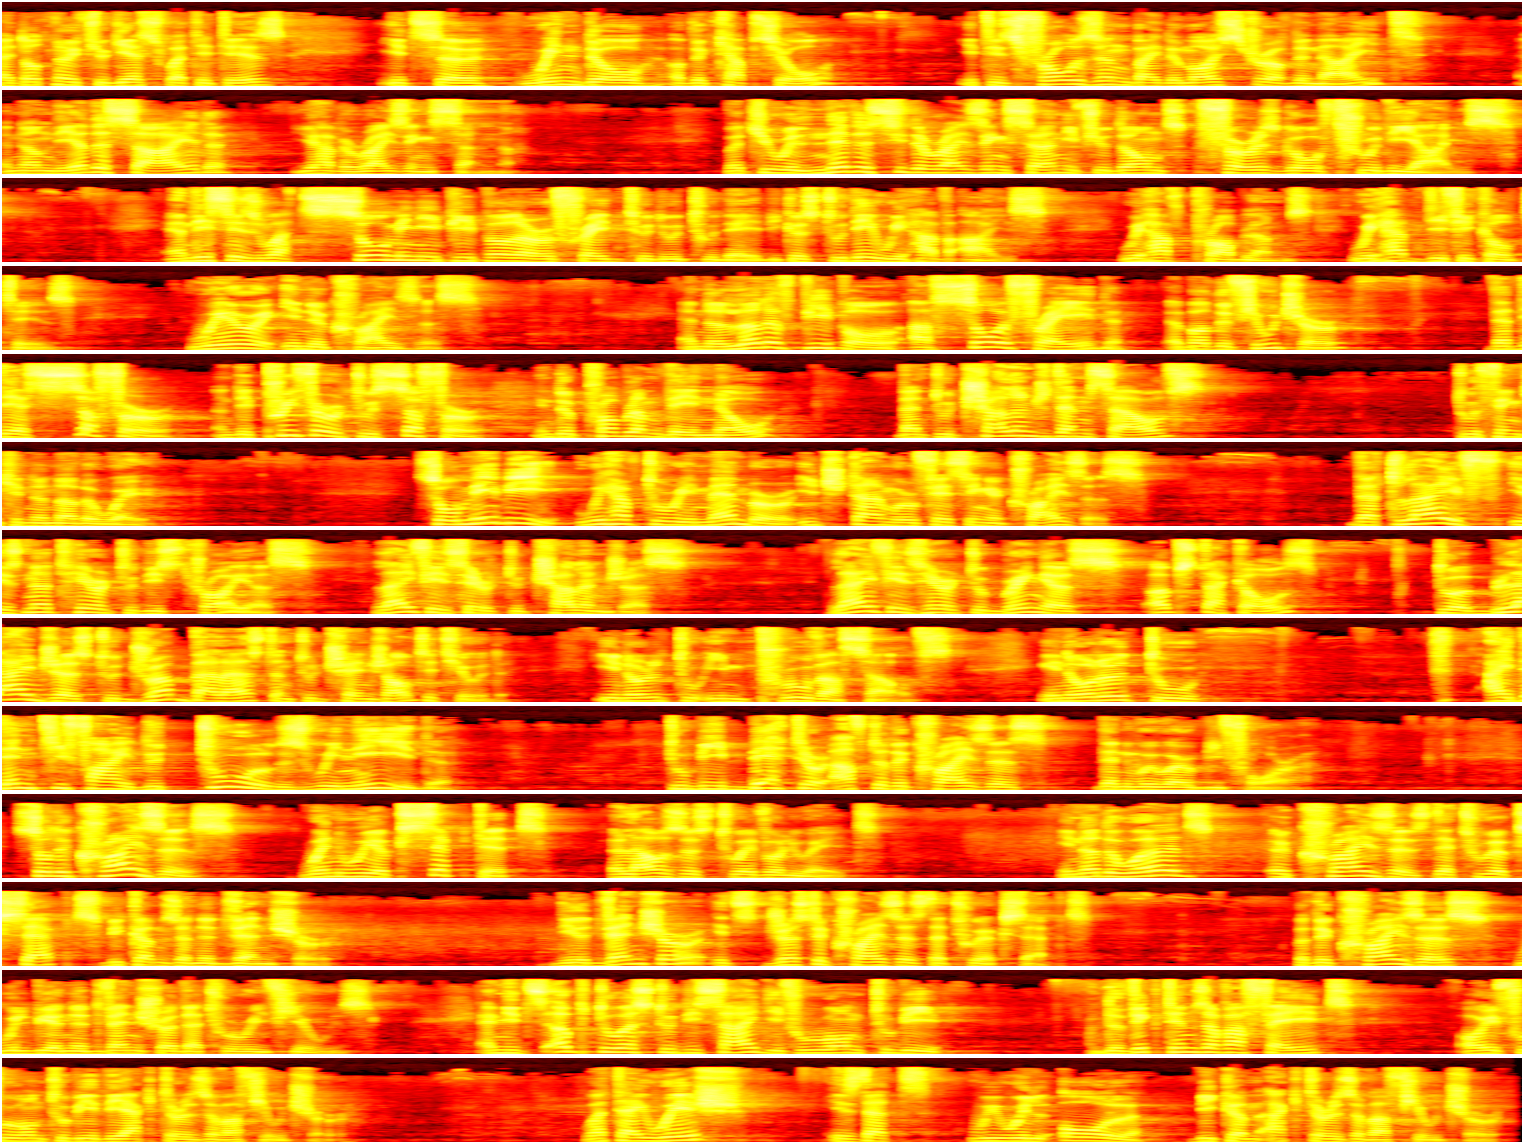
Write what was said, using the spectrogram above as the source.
I don't know if you guess what it is. It's a window of the capsule. It is frozen by the moisture of the night, and on the other side, you have a rising sun. But you will never see the rising sun if you don't first go through the ice. And this is what so many people are afraid to do today, because today we have ice, we have problems, we have difficulties, we're in a crisis. And a lot of people are so afraid about the future that they suffer and they prefer to suffer in the problem they know than to challenge themselves to think in another way. So maybe we have to remember each time we're facing a crisis that life is not here to destroy us, life is here to challenge us. Life is here to bring us obstacles, to oblige us to drop ballast and to change altitude in order to improve ourselves, in order to identify the tools we need to be better after the crisis than we were before. So the crisis, when we accept it, allows us to evaluate. In other words, a crisis that we accept becomes an adventure. The adventure, it's just a crisis that we accept. But the crisis will be an adventure that we refuse. And it's up to us to decide if we want to be the victims of our fate or if we want to be the actors of our future. What I wish is that we will all become actors of our future.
